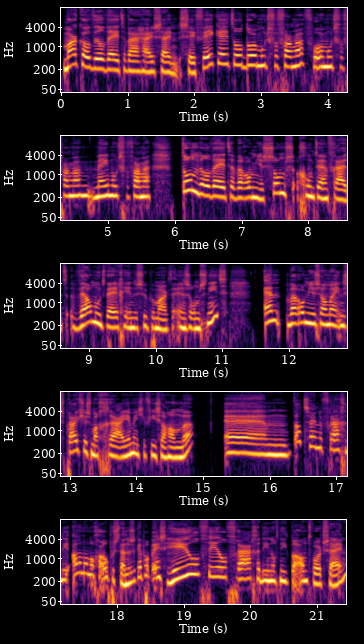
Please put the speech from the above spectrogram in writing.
Marco wil weten waar hij zijn cv-ketel door moet vervangen... voor moet vervangen, mee moet vervangen. Ton wil weten waarom je soms groente en fruit wel moet wegen in de supermarkt... en soms niet. En waarom je zomaar in de spruitjes mag graaien met je vieze handen. En dat zijn de vragen die allemaal nog openstaan. Dus ik heb opeens heel veel vragen die nog niet beantwoord zijn.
